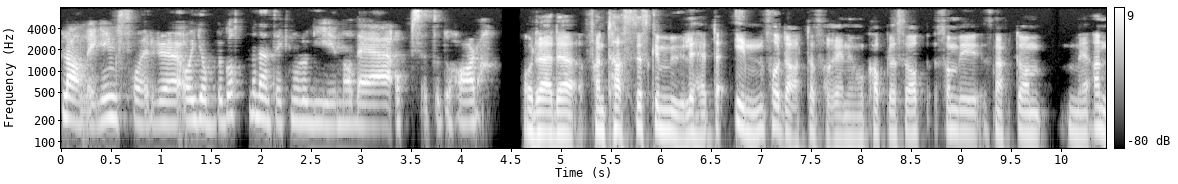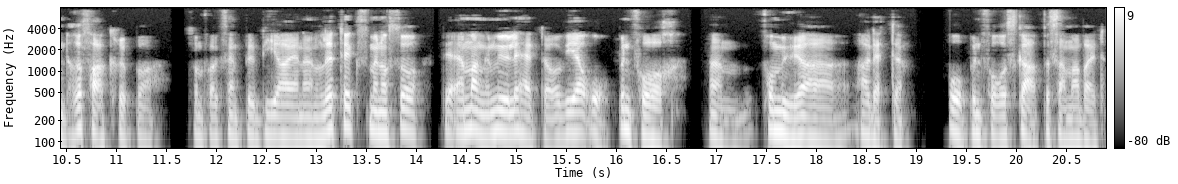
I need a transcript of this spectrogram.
planlegging for eh, å jobbe godt med den teknologien og det oppsettet du har. Da. Og det er det fantastiske muligheter innenfor dataforening å koble seg opp, som vi snakket om med andre faggrupper, som f.eks. BI and Analytics. Men også det er mange muligheter, og vi er åpen for, um, for mye av, av, dette. Åpen for å skape samarbeid.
